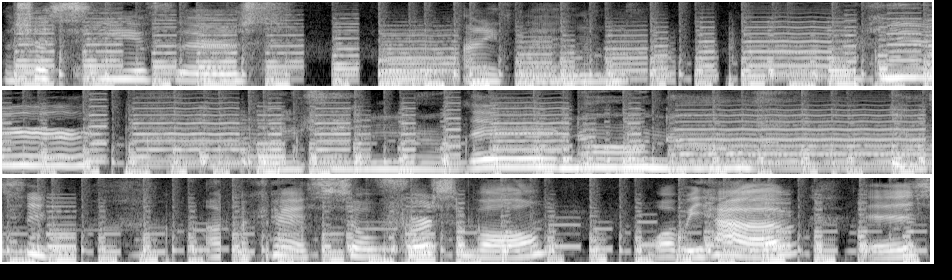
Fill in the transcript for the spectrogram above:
Let's just see if there's anything here. Anything there? No, no. Let's see. Okay, so first of all, what we have is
